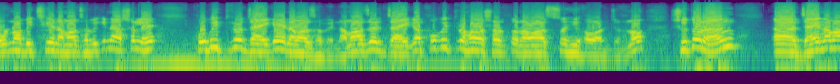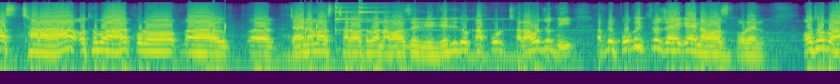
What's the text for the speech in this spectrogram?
ওড়না বিছিয়ে নামাজ হবে কিনা, আসলে পবিত্র জায়গায় নামাজ হবে। নামাজের জায়গা পবিত্র হওয়া শর্ত নামাজ সহি হওয়ার জন্য। সুতরাং জায়নামাজ ছাড়া অথবা কোনো জায়নামাজ ছাড়া অথবা নামাজের নির্ধারিত কাপড় ছাড়াও যদি আপনি পবিত্র জায়গায় নামাজ পড়েন, অথবা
